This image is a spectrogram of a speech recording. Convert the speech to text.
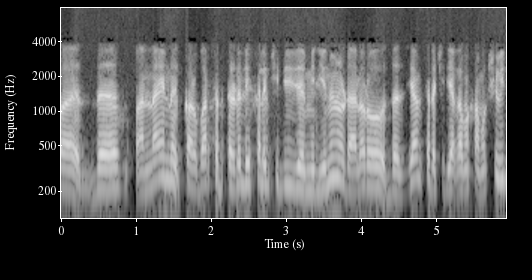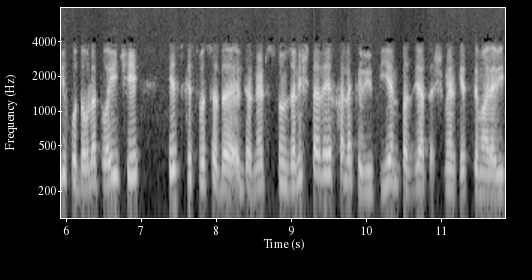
په د انلاین کاروبار سره تړلي خلک چې دي د میلیونونو ډالرو د زیان سره چې دي هغه مخامخ شوي دي خو دولت وایي چې هیڅ قسمه څه د انټرنیټ ستونزه نشته دی خلک وی پی ان په زیات شمیر کې استعمالوي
